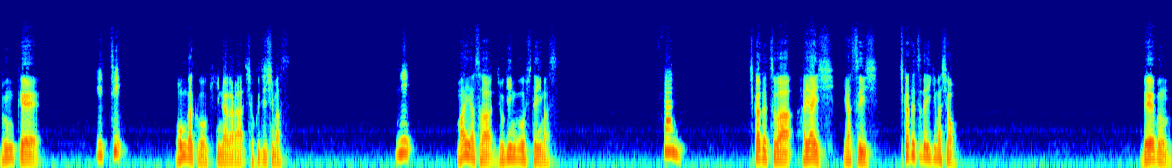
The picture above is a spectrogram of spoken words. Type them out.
文系。1、音楽を聴きながら食事します。2、毎朝ジョギングをしています。3、地下鉄は早いし安いし地下鉄で行きましょう。例文。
